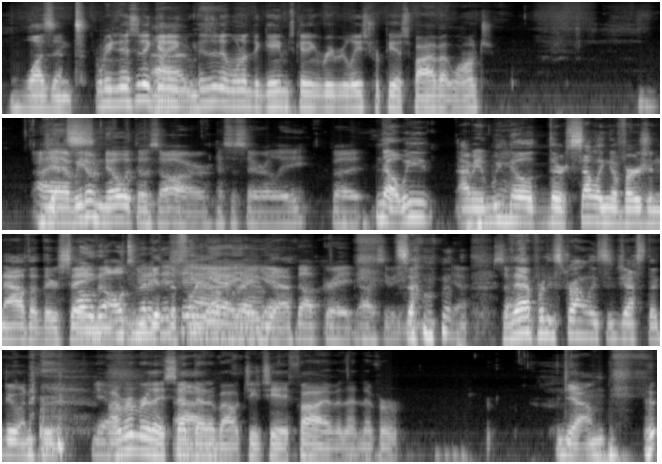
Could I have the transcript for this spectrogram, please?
wasn't. I mean, isn't it getting? Um, isn't it one of the games getting re-released for PS5 at launch? Yes. Uh, we don't know what those are necessarily, but No, we. I mean, we know they're selling a version now that they're saying oh, the Ultimate you get Edition. the free yeah, yeah, upgrade. yeah, The upgrade. Oh, I see what you So, mean. Yeah. So, that pretty strongly suggests they're doing it. yeah. I remember they said that Um, about GTA 5, and that never. yeah.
